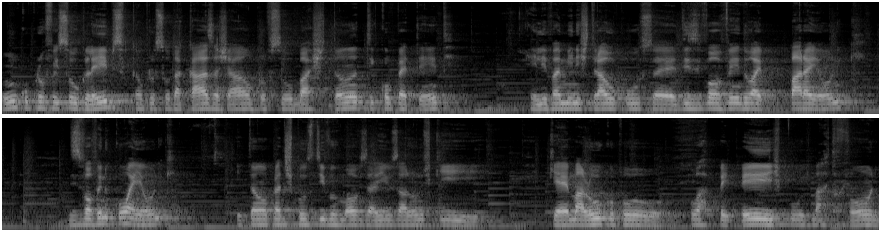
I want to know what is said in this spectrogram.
Um com o professor Glebs, que é um professor da casa já, um professor bastante competente. Ele vai ministrar o curso é, desenvolvendo para Ionic, desenvolvendo com Ionic. Então, para dispositivos móveis aí, os alunos que que é maluco por, por apps, por smartphone,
